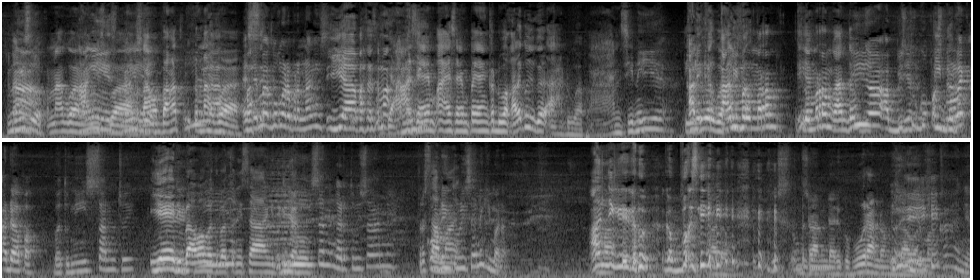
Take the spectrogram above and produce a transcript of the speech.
gua. Nangis lu? Kena gua, nangis, Nangis, gua. nangis lu. banget Iya, kena iya. gua. Pas- SMA gue gak pernah nangis. iya pas SMA Jangan anjing. SMA, SMP yang kedua kali gua juga ah dua apaan sih nih? Iya. Tidur Kali- gua, kali- belum merem, belum Iya. merem kan tuh. Iya, abis itu gue pas Tidur. melek ada apa? Batu nisan cuy. Iya, di bawah batu-batu nisan gitu-gitu. Batu nisan gak ada tulisannya. Terus ada sama- tulisannya gimana? Anjing gitu gebuk sih Beneran dari kuburan dong. Iya, makanya.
